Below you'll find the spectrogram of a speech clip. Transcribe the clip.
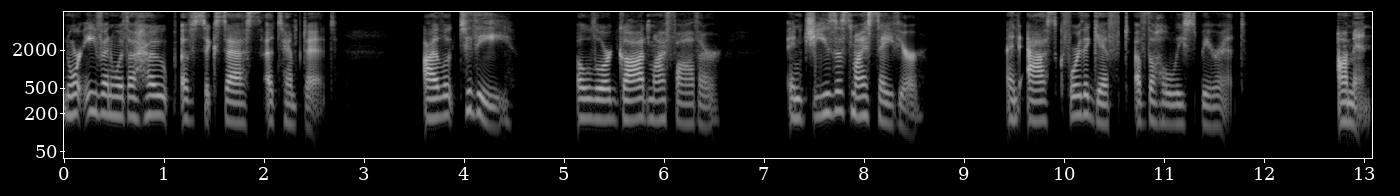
nor even with a hope of success attempt it, I look to Thee, O Lord God my Father, and Jesus my Savior, and ask for the gift of the Holy Spirit. Amen.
